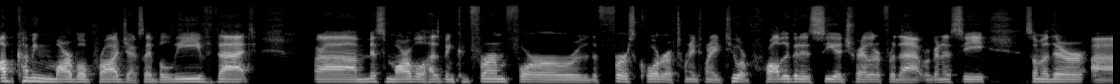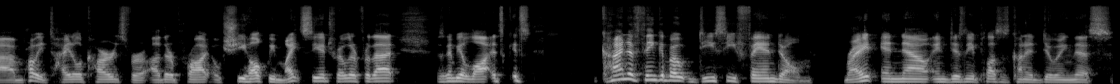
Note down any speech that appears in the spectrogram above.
upcoming Marvel projects. I believe that uh, Ms. Marvel has been confirmed for the first quarter of 2022. We're probably going to see a trailer for that. We're going to see some of their um, probably title cards for other pro. Oh, She Hulk. We might see a trailer for that. There's going to be a lot. It's it's kind of think about DC fandom, right? And now and Disney Plus is kind of doing this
